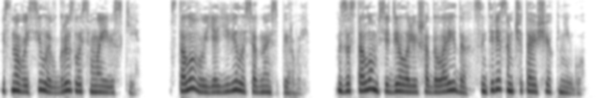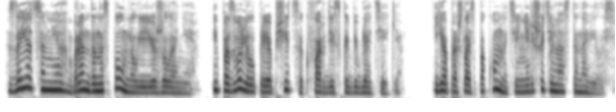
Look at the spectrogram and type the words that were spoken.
и с новой силой вгрызлась в мои виски. В столовую я явилась одной из первой. За столом сидела лишь Аделаида, с интересом читающая книгу. Сдается мне, Брэндон исполнил ее желание и позволил приобщиться к фардийской библиотеке. Я прошлась по комнате и нерешительно остановилась.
